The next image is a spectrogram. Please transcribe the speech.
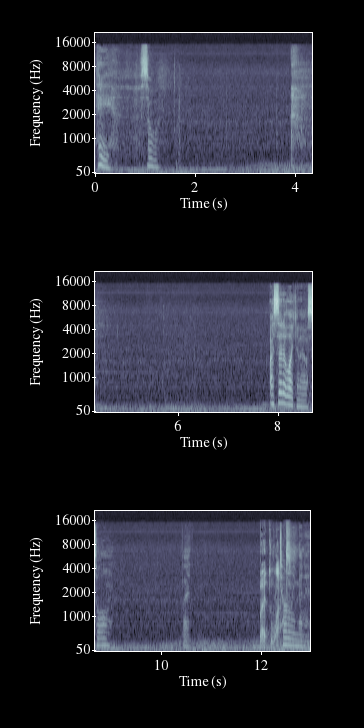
Hey, so. I said it like an asshole. But But what? totally meant it.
